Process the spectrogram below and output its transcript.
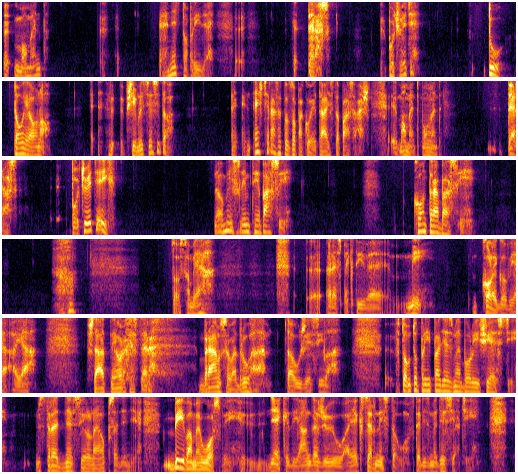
E, moment. E, hneď to príde. Teraz. Počujete? Tu. To je ono. Všimli ste si to? Ešte raz sa to zopakuje, tá istá pasáž. Moment, moment. Teraz. Počujete ich? No myslím tie basy. Kontrabasy. No, to som ja. Respektíve my. Kolegovia a ja. Štátny orchester. Brámsova druhá. To už je sila. V tomto prípade sme boli šiesti. Stredne silné obsadenie. Bývame 8. Niekedy angažujú aj externistov. Vtedy sme desiati.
